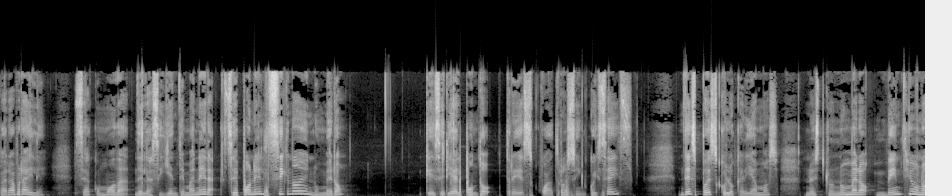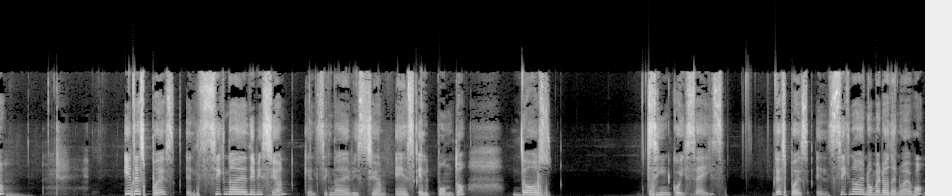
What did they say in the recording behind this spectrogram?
para braille se acomoda de la siguiente manera. Se pone el signo de número, que sería el punto 3, 4, 5 y 6. Después colocaríamos nuestro número 21 y después el signo de división, que el signo de división es el punto 2, 5 y 6. Después el signo de número de nuevo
